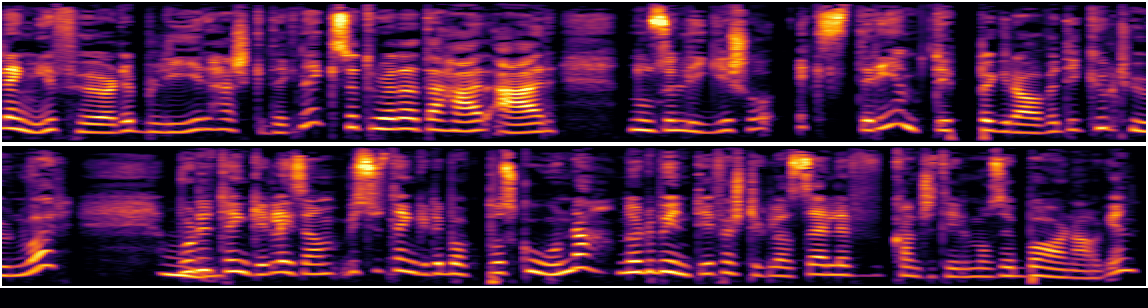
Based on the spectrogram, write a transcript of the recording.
lenge før det blir hersketeknikk, så tror jeg dette her er noe som ligger så ekstremt dypt begravet i kulturen vår. Mm. Hvor du mm. tenker liksom Hvis du tenker tilbake på skolen, da, når du begynte i første klasse, eller kanskje til og med også i barnehagen,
